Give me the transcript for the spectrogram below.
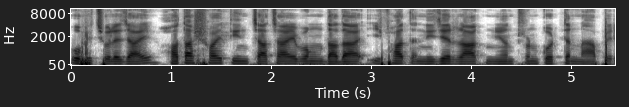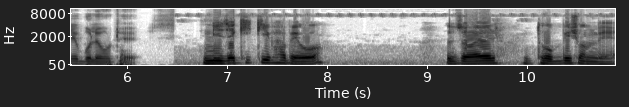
অভি চলে যায়। হতাশ হয় তিন চাচা এবং দাদা ইফাত নিজের রাগ নিয়ন্ত্রণ করতে না পেরে বলে ওঠে। নিজেকে কীভাবে ও? জয়ের ধব্বি শুনবে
